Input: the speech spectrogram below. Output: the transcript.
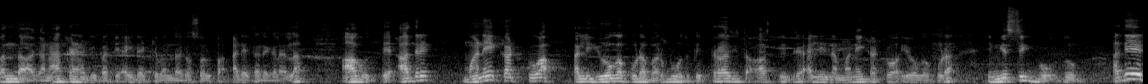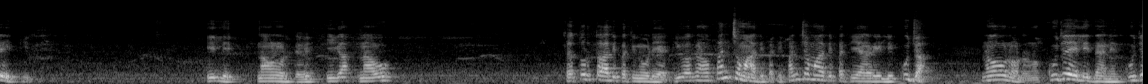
ಬಂದಾಗ, ನಾಲ್ಕನೇ ಅಧಿಪತಿ ಐದಕ್ಕೆ ಬಂದಾಗ ಸ್ವಲ್ಪ ಅಡೆತಡೆಗಳೆಲ್ಲ ಆಗುತ್ತೆ. ಆದರೆ ಮನೆ ಕಟ್ಟುವ ಅಲ್ಲಿ ಯೋಗ ಕೂಡ ಬರ್ಬೋದು. ಪಿತ್ರಾಜಿತ ಆಸ್ತಿ ಇದ್ದರೆ ಅಲ್ಲಿಂದ ಮನೆ ಕಟ್ಟುವ ಯೋಗ ಕೂಡ ನಿಮಗೆ ಸಿಗ್ಬೋದು. ಅದೇ ರೀತಿ ಇಲ್ಲಿ ನಾವು ನೋಡ್ತೇವೆ, ಈಗ ನಾವು ಚತುರ್ಥಾಧಿಪತಿ ನೋಡಿ ಆಯ್ತು. ಇವಾಗ ನಾವು ಪಂಚಮಾಧಿಪತಿ. ಪಂಚಮಾಧಿಪತಿ ಯಾರು ಇಲ್ಲಿ? ಕುಜ. ನಾವು ನೋಡೋಣ. ಕುಜ ಎಲ್ಲಿದ್ದಾನೆ? ಕುಜ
